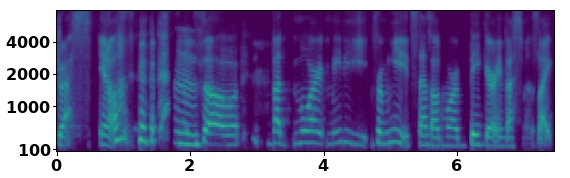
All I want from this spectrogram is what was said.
dress you know mm. so but more maybe for me it stands out more bigger investments like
